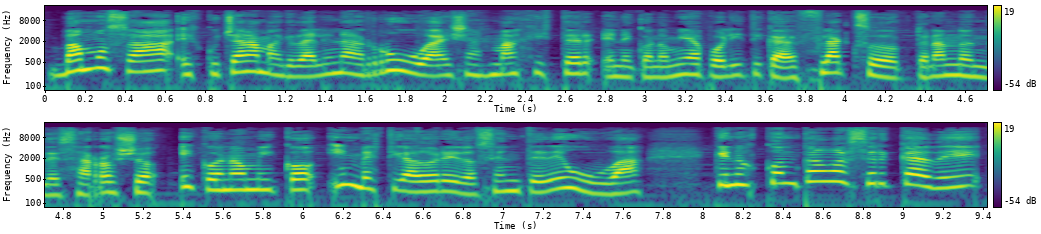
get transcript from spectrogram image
Vamos a escuchar a Magdalena Rúa, ella es magíster en Economía Política de Flaxo, doctorando en Desarrollo Económico, investigadora y docente de UBA, que nos contaba acerca de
